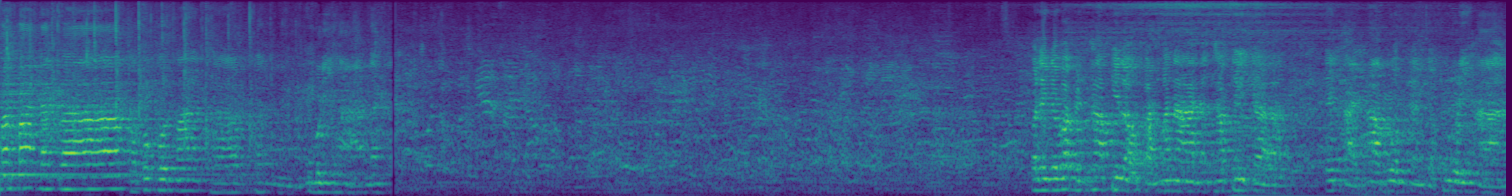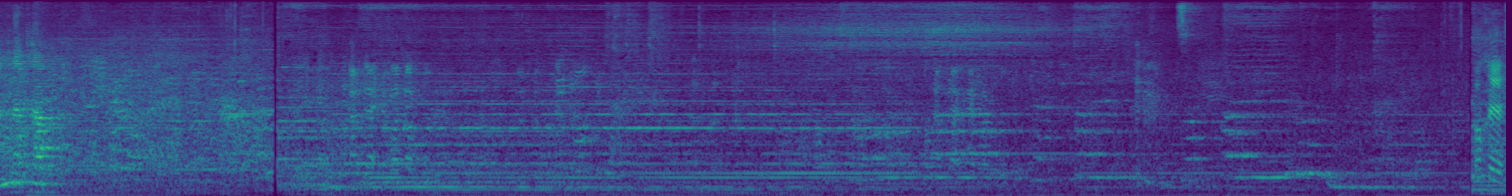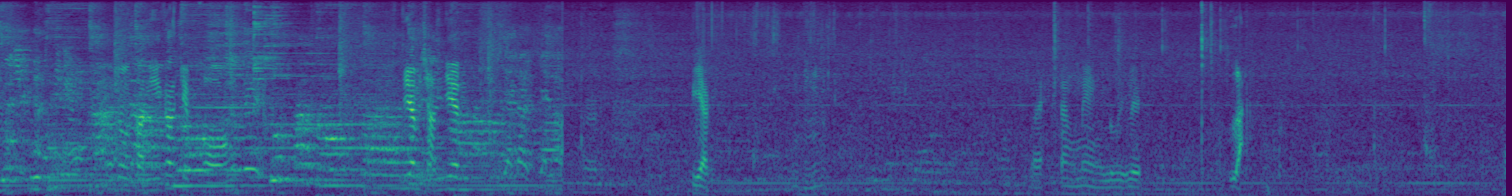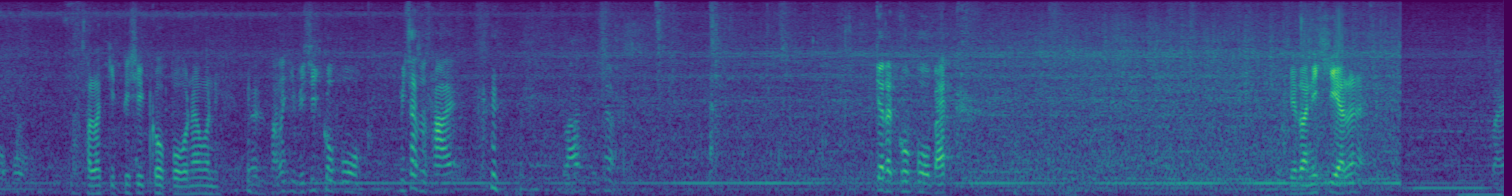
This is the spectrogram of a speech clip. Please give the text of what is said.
มากมากนะครับ ขอบพระคุณมากครับท่านผู้บริหารนะครับก็เรียกได้ว่าเป็นภาพที่เราฝันมานานนะครับ ที่จะได้ถ่ายภาพร่วมกันกับผู้บริหารนะครับ ดูตอนนี้ก็เก็บของ เตรียมฉันเย็น เปียกอื้อหือไปตั้งแม่งลุยเลยเอื้อภารกิจพิชิตโกโปรนะวันนี้เออภารกิจพิชิตโกโปรมิชชั่นสุดท้าย last mission get a GoPro back โอเคตอนนี้เคลียร์แล้วเนี่ยไป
